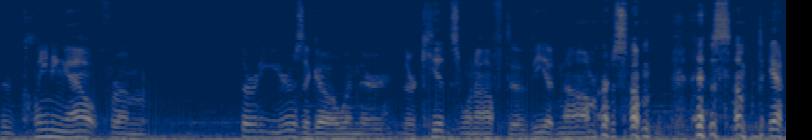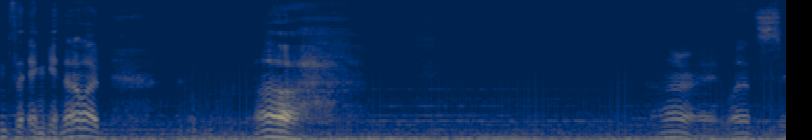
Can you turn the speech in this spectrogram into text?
they're cleaning out from 30 years ago when their their kids went off to Vietnam or some some damn thing, you know. I'd uh, all right, let's see.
